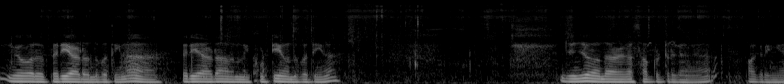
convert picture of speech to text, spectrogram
இங்கே ஒரு பெரிய ஆடு வந்து பார்த்திங்கன்னா பெரிய ஆடும் அதனுடைய குட்டியை வந்து பார்த்திங்கன்னா ஜிஞ்சோ வந்து அழகாக சாப்பிட்ருக்காங்க பார்க்குறீங்க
